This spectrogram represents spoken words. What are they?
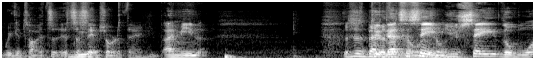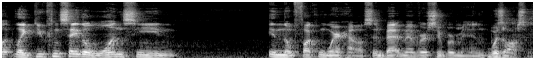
we could talk. It's, it's the same sort of thing. I mean, This is better. dude, that's the same. Nolan You say the one like you can say the one scene in the fucking warehouse in Batman vs Superman was awesome.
